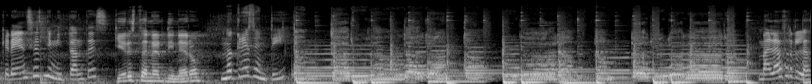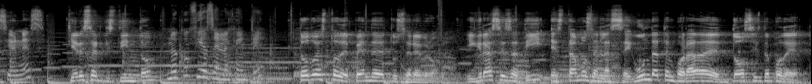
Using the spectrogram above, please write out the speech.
¿Creencias limitantes? ¿Quieres tener dinero? ¿No crees en ti? ¿Malas relaciones? ¿Quieres ser distinto? ¿No confías en la gente? Todo esto depende de tu cerebro. Y gracias a ti estamos en la segunda temporada de Dosis de Poder.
